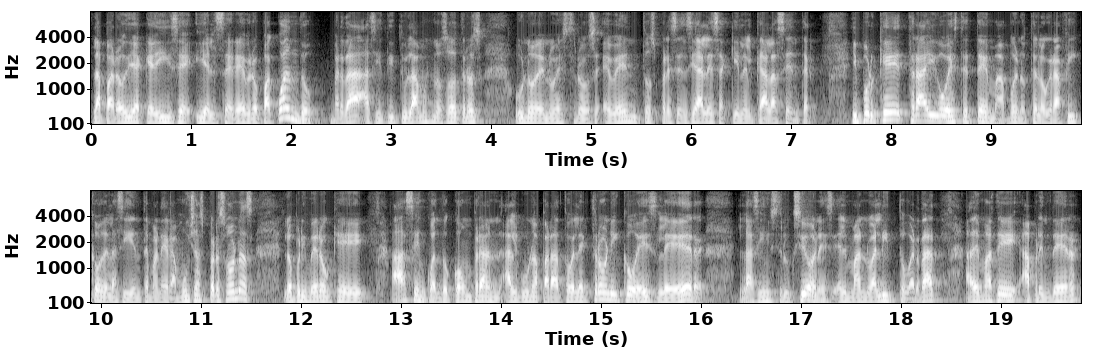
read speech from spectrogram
la parodia que dice ¿y el cerebro pa' cuándo? ¿Verdad? Así titulamos nosotros uno de nuestros eventos presenciales aquí en el Cala Center. ¿Y por qué traigo este tema? Bueno, te lo grafico de la siguiente manera. Muchas personas lo primero que hacen cuando compran algún aparato electrónico es leer las instrucciones, el manualito, ¿verdad? Además de aprender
